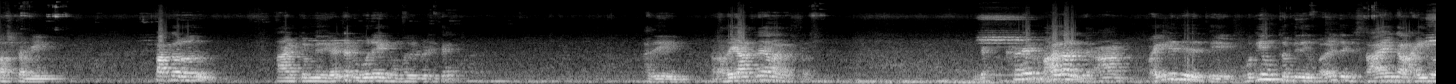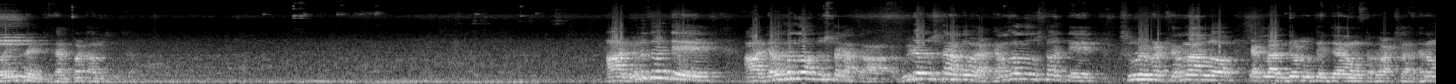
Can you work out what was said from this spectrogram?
అష్టమి. పక్క రోజు ఆయన తొమ్మిది గంటలకు ఊరేగి మొదలు పెడితే అది రథయాత్రే అలా వస్తుంది. ఎక్కడే బాగా ఆ బయలుదేరితే ఉదయం తొమ్మిది బయలుదేరి సాయంకాలం ఐదు అయిందంటే దాన్ని బట్టి ఆలోచించారు ఆ వెళుతుంటే ఆ జనసందోహం చూస్తాడు ఆ వీడియో చూస్తాను అర్థం ఆ జనసందోహం చూస్తా అంటే సూర్యుడు కిరణాల్లో ఎట్లా దేవుడు జనం ఉంటారు అట్లా జనం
